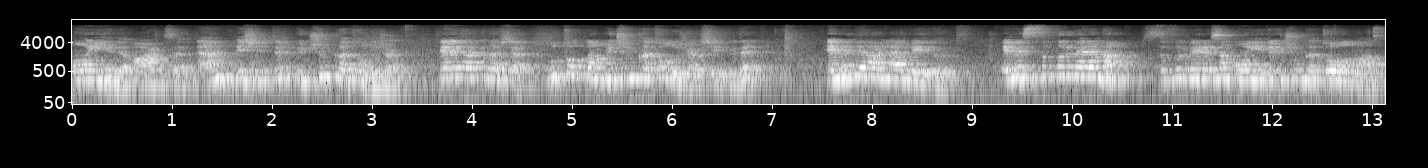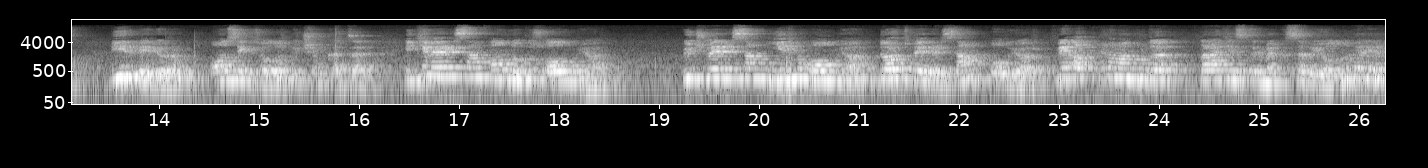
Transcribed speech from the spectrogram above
17 artı n eşittir 3'ün katı olacak. Evet arkadaşlar bu toplam 3'ün katı olacak şekilde m'e değerler veriyorum. M'e 0 veremem. 0 verirsem 17 3'ün katı olmaz. 1 veriyorum 18 olur 3'ün katı. 2 verirsem 19 olmuyor. 3 verirsem 20 olmuyor. 4 verirsem oluyor. Ve hemen burada daha kestirme kısa bir yolunu verelim.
